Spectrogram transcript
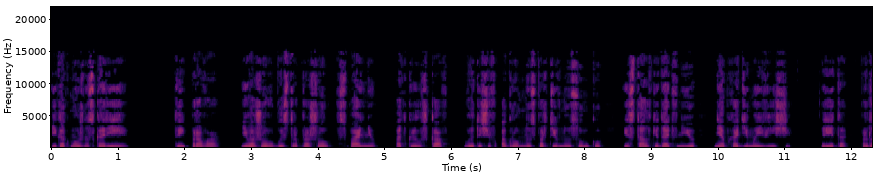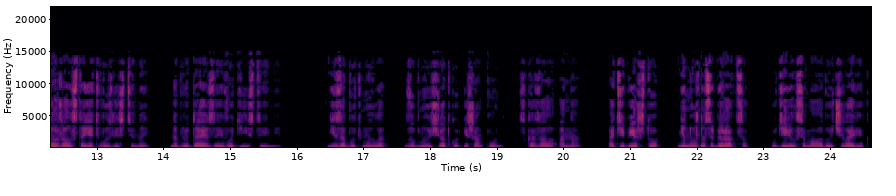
и как можно скорее. Ты права. Ивашов быстро прошел в спальню, открыл шкаф, вытащив огромную спортивную сумку, и стал кидать в нее необходимые вещи. Рита продолжала стоять возле стены, наблюдая за его действиями. — Не забудь мыло, зубную щетку и шампунь, — сказала она. — А тебе что, не нужно собираться? — удивился молодой человек.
